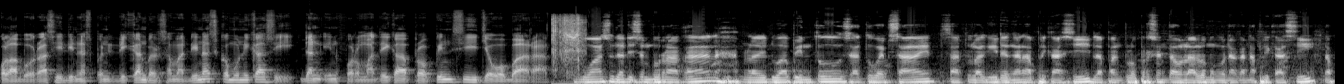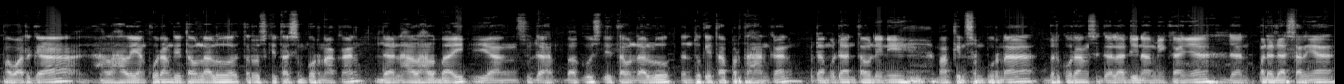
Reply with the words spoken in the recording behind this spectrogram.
kolaborasi Dinas Pendidikan bersama Dinas Komunikasi dan Informatika Provinsi Jawa Barat. Semua sudah disempurnakan melalui dua pintu, satu website, satu lagi dengan aplikasi. 80% tahun lalu menggunakan aplikasi Sapa Warga. Hal-hal yang kurang di tahun lalu terus kita sempurnakan dan hal-hal baik yang sudah bagus di tahun lalu tentu kita pertahankan. Mudah-mudahan tahun ini makin sempurna, berkurang segala dinamikanya dan pada dasarnya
